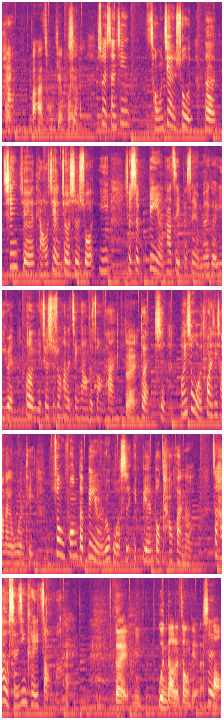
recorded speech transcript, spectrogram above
好，帮他重建回来。所以神经。重建术的先决条件就是说，一就是病人他自己本身有没有一个意愿，二也就是说他的健康的状态。对对是。黄医生，我突然间想到一个问题：中风的病人如果是一边都瘫痪了，这还有神经可以找吗？对，你问到了重点了。是。好，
